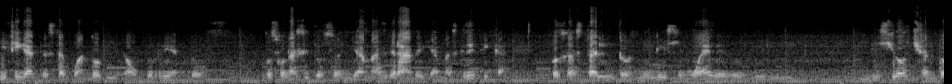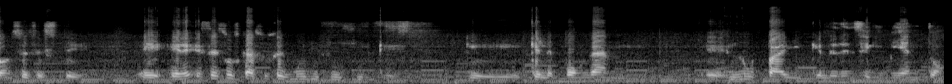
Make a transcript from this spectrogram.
Y fíjate hasta cuándo vino ocurriendo pues una situación ya más grave, ya más crítica, pues hasta el 2019, 18. Entonces, este, eh, en esos casos es muy difícil que, que, le pongan eh, lupa y que le den seguimiento,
